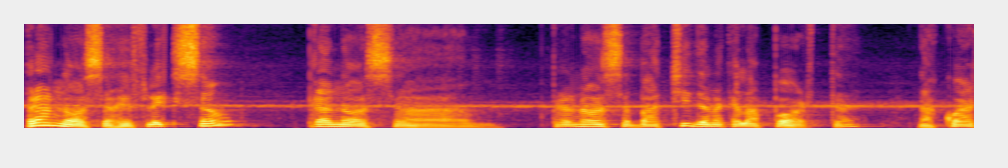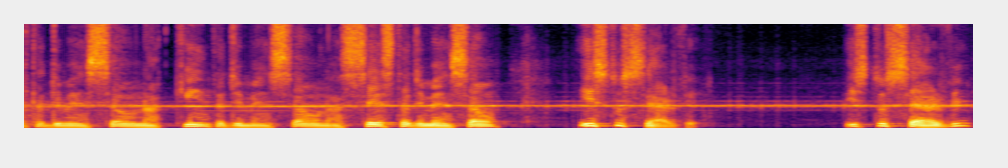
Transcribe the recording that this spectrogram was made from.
para nossa reflexão, para nossa para nossa batida naquela porta, na quarta dimensão, na quinta dimensão, na sexta dimensão, isto serve. Isto serve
